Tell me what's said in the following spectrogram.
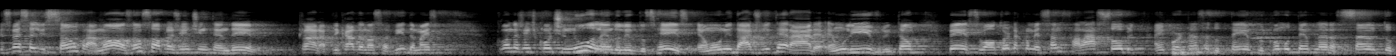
Isso vai ser lição para nós, não só para a gente entender, claro, aplicado à nossa vida, mas quando a gente continua lendo o livro dos reis, é uma unidade literária, é um livro. Então, pense, o autor está começando a falar sobre a importância do templo, como o templo era santo,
